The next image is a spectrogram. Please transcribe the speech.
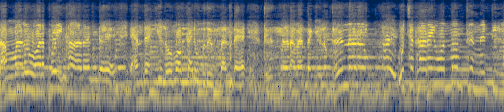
നമ്മൾ ഓനെ പോയി കാണണ്ടേ? എന്തെങ്കിലും ഒക്കെ തിന്നണ്ടേ? തിന്നണം എന്തെങ്കിലും തിന്നണം ഉച്ചക്കാരെ ഒന്നും തിന്നിട്ടില്ല.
